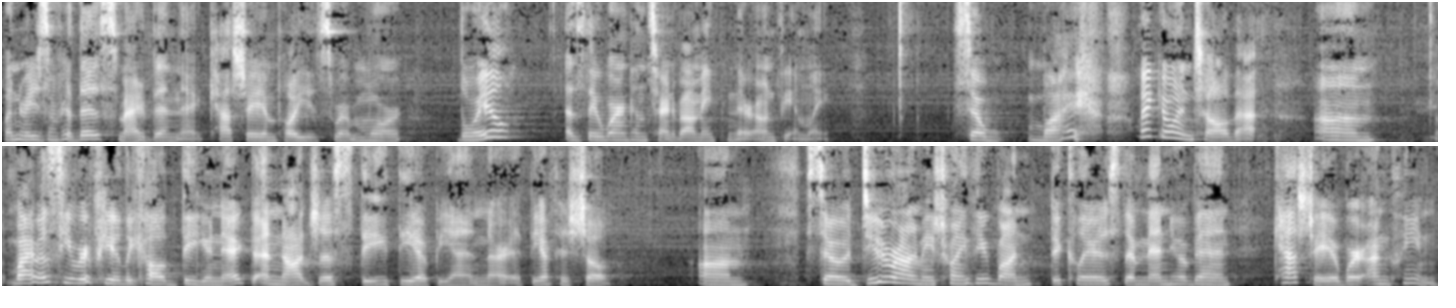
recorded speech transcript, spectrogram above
One reason for this might have been that castrated employees were more loyal as they weren't concerned about making their own family. So why why go into all that? Um, why was he repeatedly called the eunuch and not just the Ethiopian or the official? Um, so Deuteronomy 23 1 declares that men who have been castrated were unclean.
